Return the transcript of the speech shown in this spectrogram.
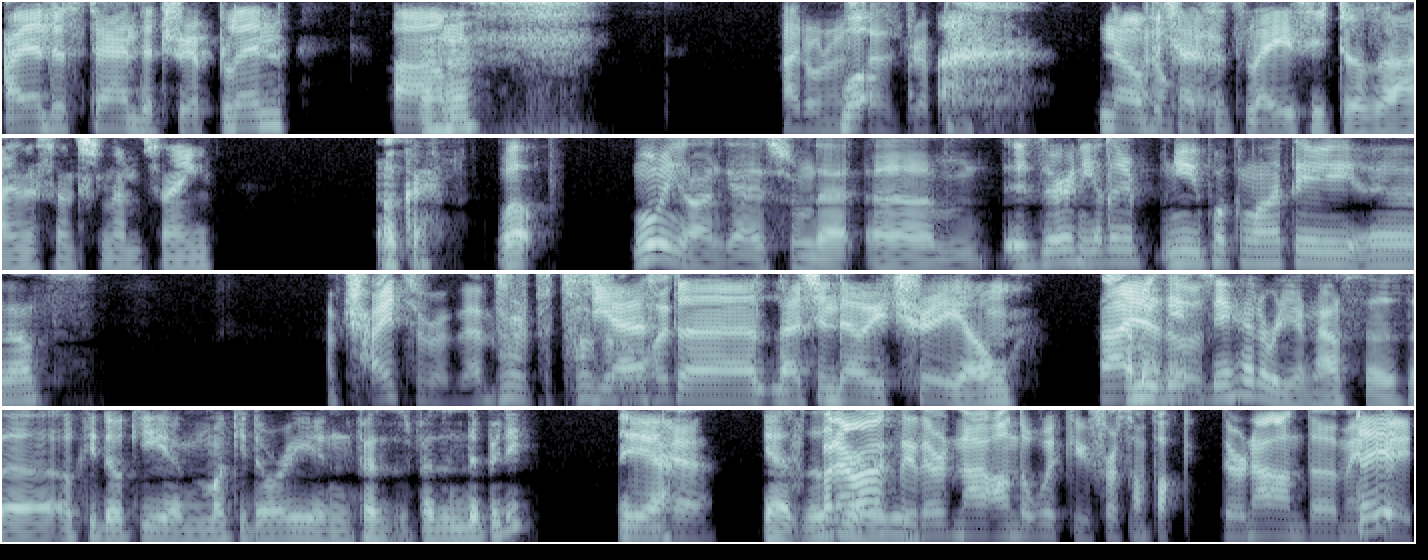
I understand the dribbling. Um, Uh-huh. I don't well, understand dripping. no, don't because it. it's lazy design. Essentially, I'm saying. Okay. Well, moving on, guys. From that, um, is there any other new Pokemon that they uh, announced? I'm trying to remember, but those Yes, are the the legendary trio. Ah, I yeah, mean, they, those. they had already announced those: the Okidogi and Munkidori and Fez- Fezandipiti. Yeah. Yeah. Yeah, those But ironically, really- they're not on the wiki for some fuck. They're not on the main They- page.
